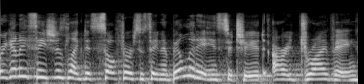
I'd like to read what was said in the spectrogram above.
Organizations like the Software Sustainability Institute are driving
